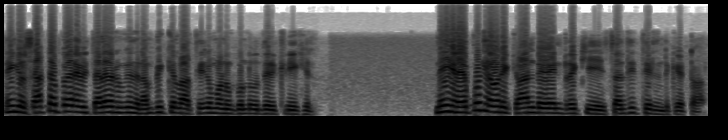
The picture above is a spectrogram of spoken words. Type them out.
நீங்கள் சட்டப்பேரவை தலைவர் மீது நம்பிக்கையில்லா தீர்மானம் கொண்டு வந்திருக்கிறீர்கள். நீங்கள் எப்படி அவரை காண்ட இன்றைக்கு சந்தித்தீர்கள் என்று கேட்டார்.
